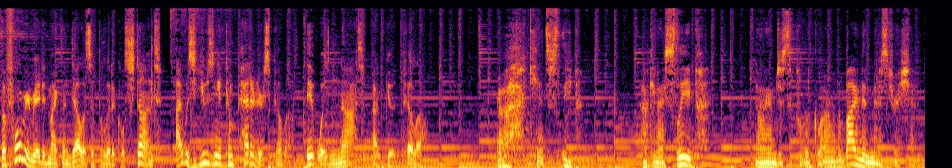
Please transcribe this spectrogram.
Before we rated Mike Lindell as a political stunt, I was using a competitor's pillow. It was not a good pillow. Ugh, I can't sleep. How can I sleep? Knowing I'm just a political arm of the Biden administration.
